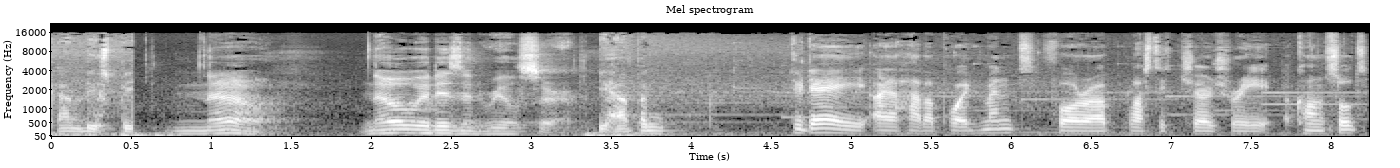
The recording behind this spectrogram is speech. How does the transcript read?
Can this be No, no, it isn't real, sir. happen? Today I have appointment for a plastic surgery consult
